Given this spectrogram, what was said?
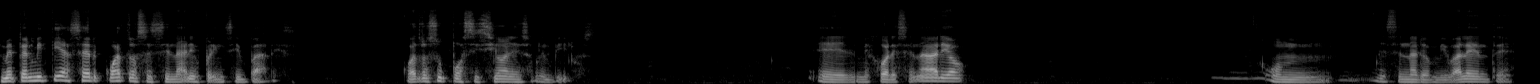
me permití hacer cuatro escenarios principales, cuatro suposiciones sobre el virus. El mejor escenario, un escenario ambivalente,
